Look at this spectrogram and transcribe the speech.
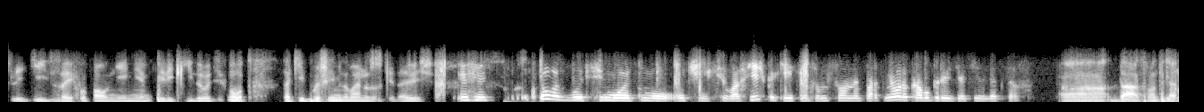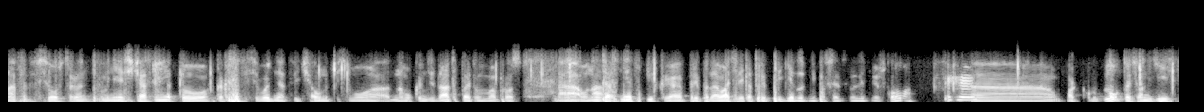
следить за их выполнением, перекидывать их. Ну, вот такие больше именно менеджерские да, вещи. Мгм. Кто вас будет всему этому учить? У вас есть какие-то информационные партнеры? Кого приведете лекторов? А, да, смотри, у нас это все устроено. У меня сейчас нету, как раз сегодня отвечал на письмо одному кандидату по этому вопросу. А, у нас сейчас нет списка преподавателей, которые приедут непосредственно в летнюю школу. Мгм. А, ну, то есть он есть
